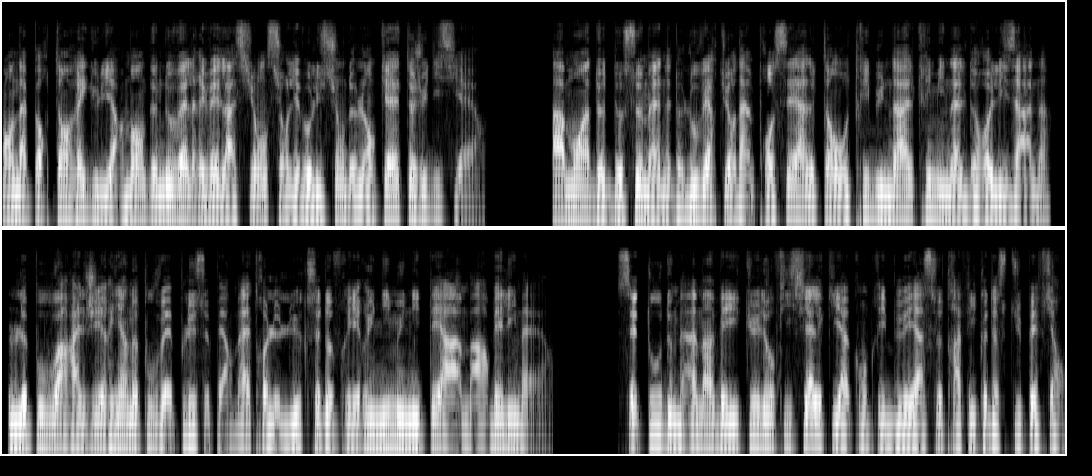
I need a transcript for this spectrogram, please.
en apportant régulièrement de nouvelles révélations sur l'évolution de l'enquête judiciaire. À moins de deux semaines de l'ouverture d'un procès haletant au tribunal criminel de Relisane, le pouvoir algérien ne pouvait plus se permettre le luxe d'offrir une immunité à Amar Bellimer. C'est tout de même un véhicule officiel qui a contribué à ce trafic de stupéfiants.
